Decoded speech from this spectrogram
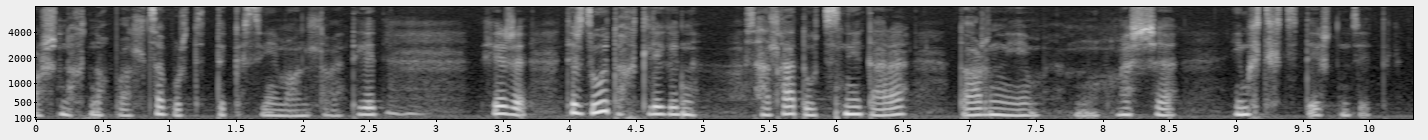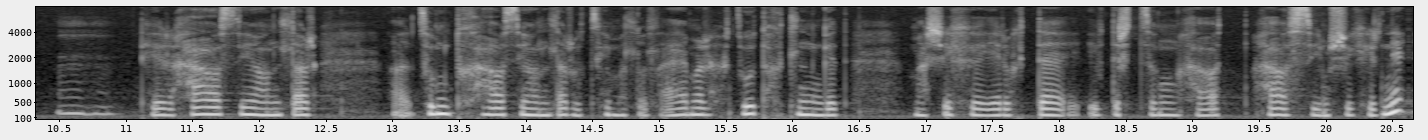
оршин тогтнох бололцоо бүрддэг гэсэн юм онолго. Тэгээд тэгэхээр тэр зүй тогтлыг нь салгаад үзсний дараа доор нь ийм маш эмгэгцтэй ертөнц байдаг. Тэгэхээр хаосын онлоор цөмд хаосын онлоор үзэх юм бол амар зүй тогтол нь ингээд маш их яригтай эвдэрсэн хаос юм шиг хэрнээ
